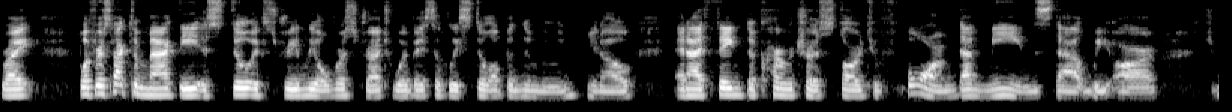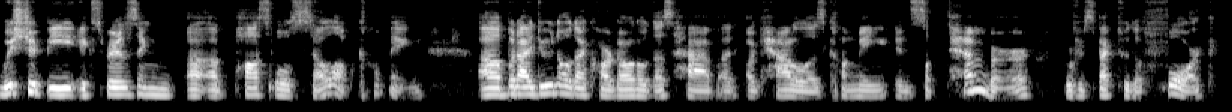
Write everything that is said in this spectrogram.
right? With respect to MACD, is still extremely overstretched. We're basically still up in the moon, you know, and I think the curvature is starting to form. That means that we are, we should be experiencing a, a possible sell-off coming. Uh, but I do know that Cardano does have a, a catalyst coming in September with respect to the fork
